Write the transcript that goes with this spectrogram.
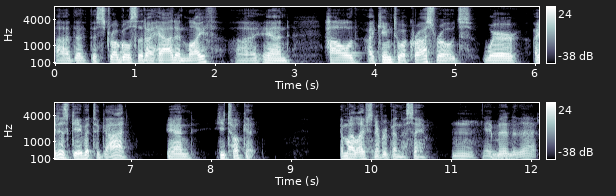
uh, the, the struggles that I had in life, uh, and how I came to a crossroads where I just gave it to God and He took it. And my life's never been the same. Mm, amen to that.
